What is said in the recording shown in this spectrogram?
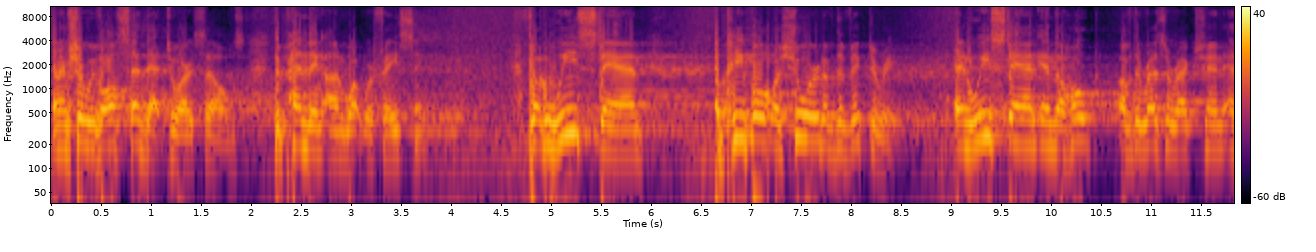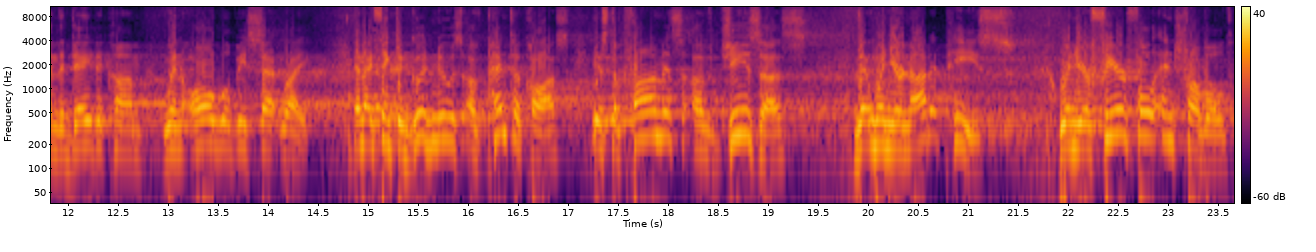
And I'm sure we've all said that to ourselves, depending on what we're facing. But we stand a people assured of the victory. And we stand in the hope of the resurrection and the day to come when all will be set right. And I think the good news of Pentecost is the promise of Jesus that when you're not at peace, when you're fearful and troubled,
